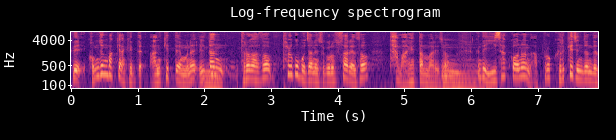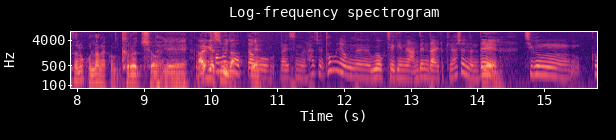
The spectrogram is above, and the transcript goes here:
그 검증받지 않기, 때, 않기 때문에 일단 들어가서 털고 보자는 식으로 수사를 해서 다 망했단 말이죠. 음. 근데 이 사건은 앞으로 그렇게 진전돼서는 곤란할 겁니다. 그렇죠. 네. 예. 알겠습니다. 터무니없다고 말씀을 하죠. 터무니없는 의혹 제기는 안 된다 이렇게 하셨는데 예. 지금 그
